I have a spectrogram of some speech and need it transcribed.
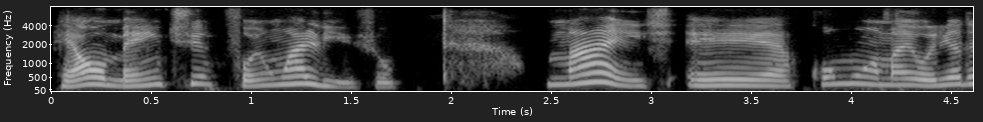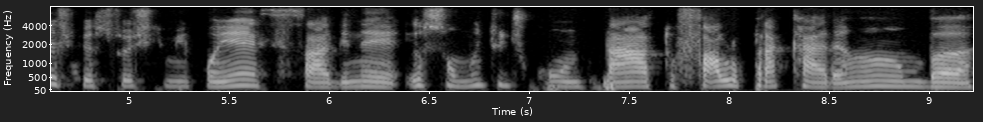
realmente foi um alívio. Mas, é, como a maioria das pessoas que me conhece sabe, né, eu sou muito de contato, falo pra caramba,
